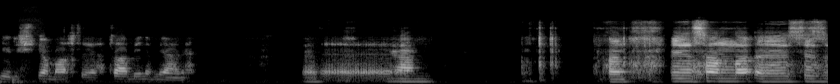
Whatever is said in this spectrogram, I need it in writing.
diye düşünüyorum haftaya. Tahminim yani. Evet. E, Yani, yani insanla e, siz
